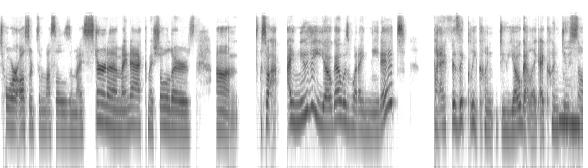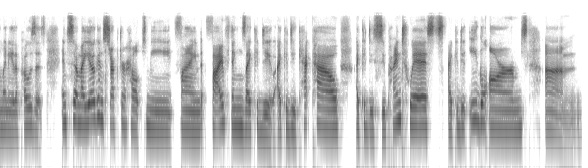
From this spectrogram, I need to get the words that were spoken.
tore all sorts of muscles in my sternum, my neck, my shoulders. Um, so I, I knew the yoga was what I needed, but I physically couldn't do yoga. Like I couldn't do so mm. many of the poses. And so my yoga instructor helped me find five things I could do. I could do cat cow, I could do supine twists, I could do eagle arms, um,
